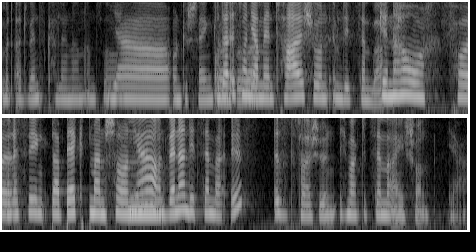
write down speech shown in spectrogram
mit Adventskalendern und so. Ja, und Geschenke. Und da ist man ja sowas. mental schon im Dezember. Genau, voll. Und deswegen, da backt man schon. ja, und wenn dann Dezember ist, ist es total schön. Ich mag Dezember eigentlich schon. Ja,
